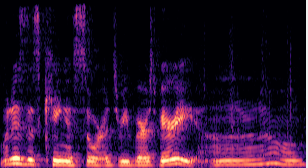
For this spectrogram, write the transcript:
What is this King of Swords reverse? Very, I don't know.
